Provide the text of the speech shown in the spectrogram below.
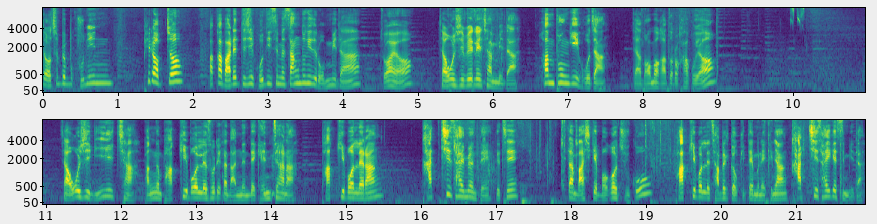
근데 어차피 뭐 군인 필요 없죠? 아까 말했듯이 곧 있으면 쌍둥이들 옵니다. 좋아요. 자, 51일차입니다. 환풍기 고장. 자, 넘어가도록 하고요. 자, 52일차. 방금 바퀴벌레 소리가 났는데 괜찮아. 바퀴벌레랑 같이 살면 돼. 그치? 일단 맛있게 먹어주고 바퀴벌레 잡을 게 없기 때문에 그냥 같이 살겠습니다.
